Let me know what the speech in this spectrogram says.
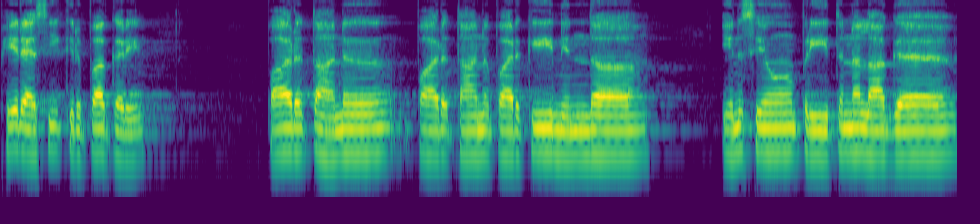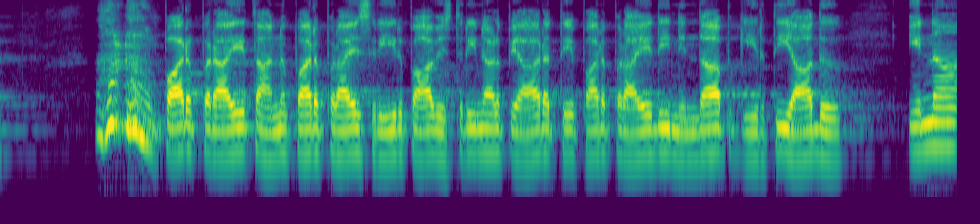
ਫਿਰ ਐਸੀ ਕਿਰਪਾ ਕਰੇ ਪਰ ਧਨ, ਪਰ ਤਨ, ਪਰ ਕੀ ਨਿੰਦਾ? ਇਨ ਸਿਉ ਪ੍ਰੀਤ ਨ ਲਾਗੈ। ਪਰ ਪਰਾਏ ਧਨ, ਪਰ ਪਰਾਏ ਸਰੀਰ ਭਾਵ ਇਸਤਰੀ ਨਾਲ ਪਿਆਰ ਅਤੇ ਪਰ ਪਰਾਏ ਦੀ ਨਿੰਦਾ ਅਪਕੀਰਤੀ ਆਦ ਇਹਨਾਂ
